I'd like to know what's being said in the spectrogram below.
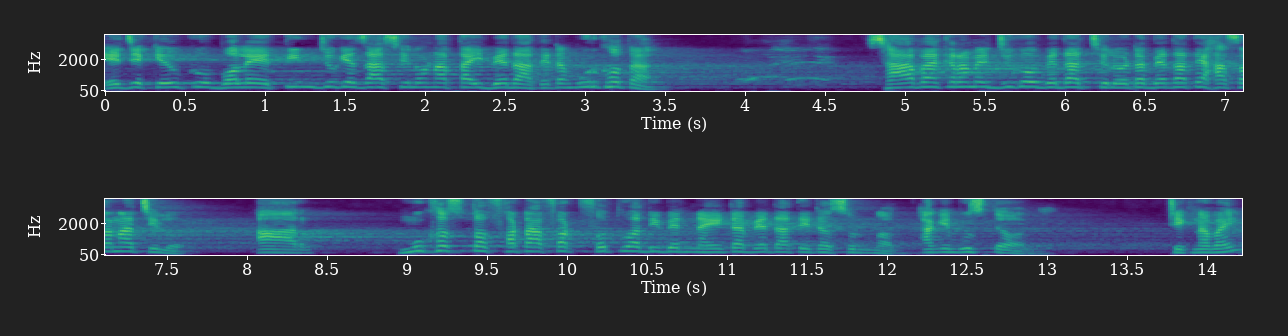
এই যে কেউ কেউ বলে, তিন যুগে যা ছিল না তাই বেদাত। এটা মূর্খতা। সাহাব একরামের যুগেও বেদাত ছিল, এটা বেদাতে হাসানা ছিল। আর মুখস্থ ফটাফট ফতুয়া দিবেন না, এটা বেদাত, এটা সুন্নত। আগে বুঝতে হবে। ঠিক না ভাই?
